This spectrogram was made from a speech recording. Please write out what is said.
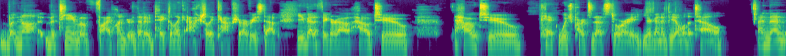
but not the team of 500 that it would take to like actually capture every step. You've got to figure out how to how to pick which parts of that story you're going to be able to tell. And then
